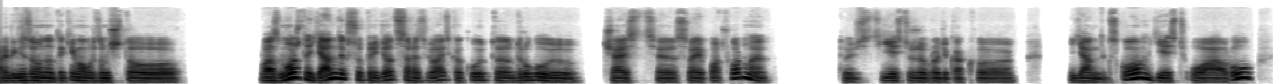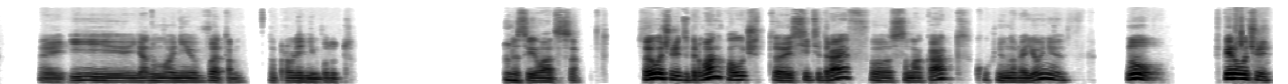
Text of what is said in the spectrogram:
организовано таким образом, что, возможно, Яндексу придется развивать какую-то другую часть э, своей платформы. То есть есть уже вроде как э, Яндекс.ком, есть ОАРУ, э, и я думаю, они в этом направлении будут развиваться. В свою очередь, Сбербанк получит Drive, э, самокат, кухню на районе. Ну, в первую очередь,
